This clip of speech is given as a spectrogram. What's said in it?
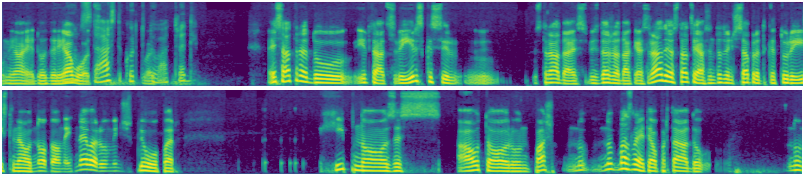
Un jāiedod arī Nu, avots. Stāsti, kur tu Lai- to atradi? Es atradu, ir tāds vīrs, kas ir uh, strādājis visdažādākajās radiostacijās, un tad viņš saprata, ka tur īsti naudu nopelnīt nevar, un viņš kļuva par hipnozes autoru un pašu, nu, nu, mazliet jau par tādu, nu,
